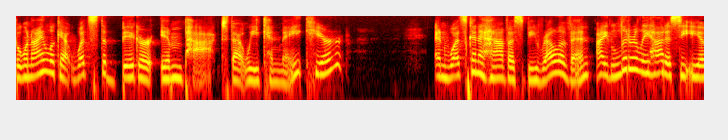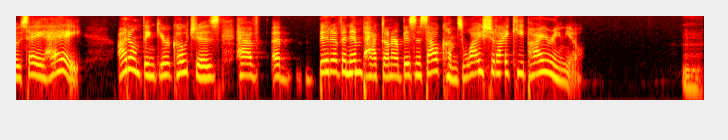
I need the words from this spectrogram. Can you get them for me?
But when I look at what's the bigger impact that we can make here and what's going to have us be relevant, I literally had a CEO say, Hey, I don't think your coaches have a bit of an impact on our business outcomes. Why should I keep hiring you? Mhm.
